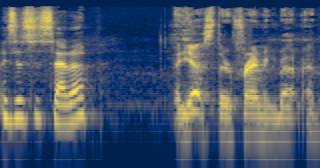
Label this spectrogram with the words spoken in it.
Is this a setup? Yes, they're framing Batman.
